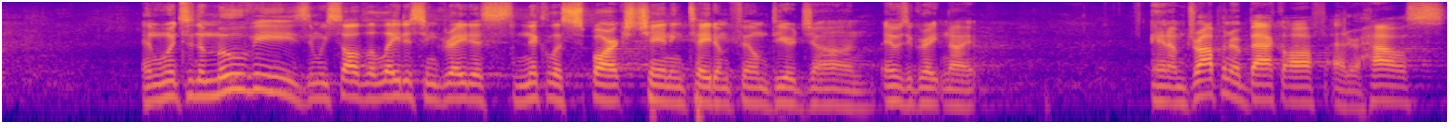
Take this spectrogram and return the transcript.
and we went to the movies, and we saw the latest and greatest Nicholas Sparks Channing Tatum film, Dear John. It was a great night. And I'm dropping her back off at her house.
